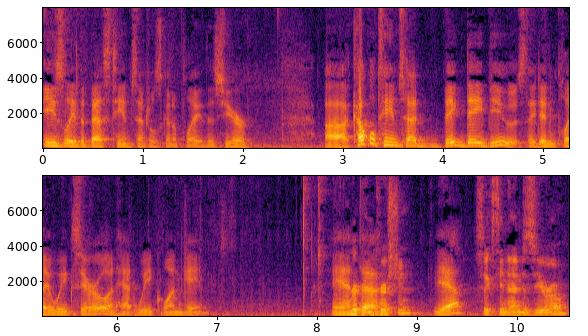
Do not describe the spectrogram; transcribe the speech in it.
easily the best team Central's going to play this year. Uh, a couple teams had big debuts. They didn't play week zero and had week one games. And Ripon uh, Christian, yeah, 69 to zero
